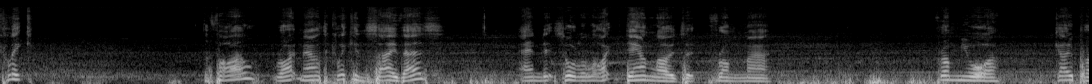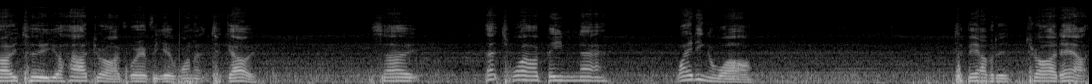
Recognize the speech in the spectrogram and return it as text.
click the file, right mouse click and save as, and it sort of like downloads it from uh, from your GoPro to your hard drive wherever you want it to go. So that's why I've been uh, waiting a while to be able to try it out.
